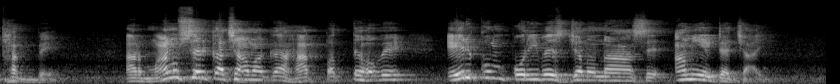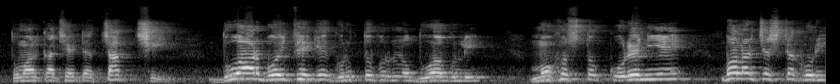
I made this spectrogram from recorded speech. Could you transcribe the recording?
থাকবে। আর মানুষের কাছে আমাকে হাত পাততে হবে। এরকম পরিবেশ যেন না আসে, আমি এটা চাই। তোমার কাছে এটা চাচ্ছি। দুয়ার বই থেকে গুরুত্বপূর্ণ দুয়াগুলি মুখস্থ করে নিয়ে বলার চেষ্টা করি।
